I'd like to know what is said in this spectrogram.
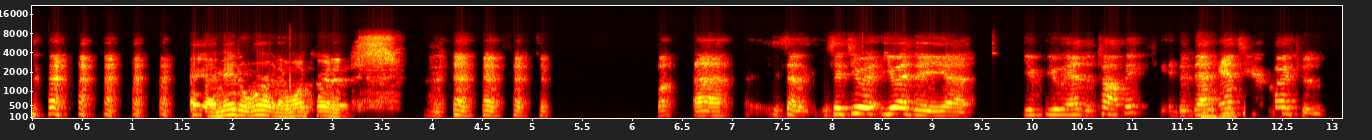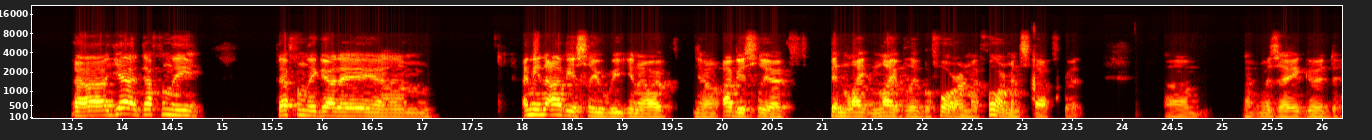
hey, I made a word. I want credit. well, uh, so since you you had the uh, you you had the topic, did that Mhm. answer your question? Uh, yeah, definitely, definitely got a. Um, I mean, obviously, we, you know, I've, you know, obviously, I've been light and lively before in my form and stuff, but um, that was a good.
